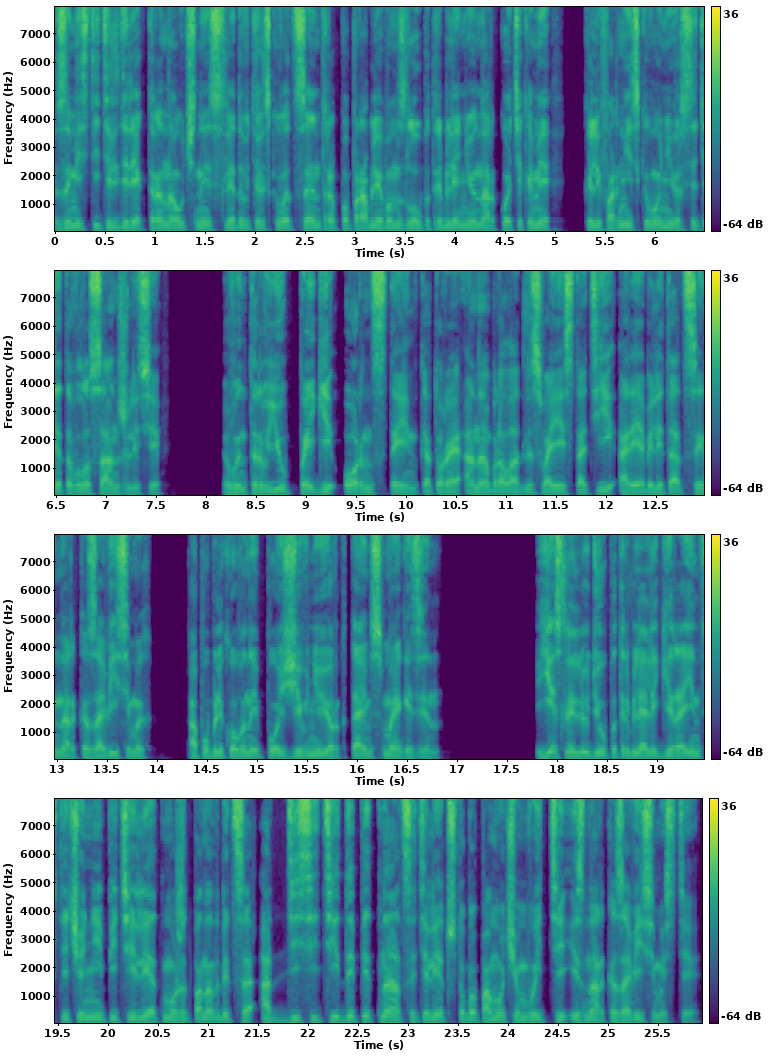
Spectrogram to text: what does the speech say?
заместитель директора научно-исследовательского центра по проблемам злоупотребления наркотиками Калифорнийского университета в Лос-Анджелесе, в интервью Пегги Орнстейн, которое она брала для своей статьи о реабилитации наркозависимых, опубликованной позже в York Times Magazine. Если люди употребляли героин в течение пяти лет, может понадобиться от 10 до 15 лет, чтобы помочь им выйти из наркозависимости.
